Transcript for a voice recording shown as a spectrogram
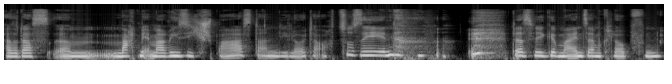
Also das ähm, macht mir immer riesig Spaß, dann die Leute auch zu sehen, dass wir gemeinsam klopfen.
